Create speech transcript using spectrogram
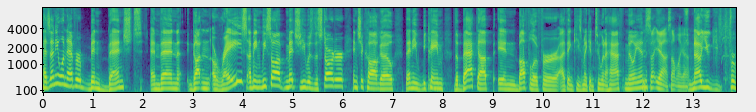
Has anyone ever been benched and then gotten a raise? I mean, we saw Mitch, he was the starter in Chicago, then he became the backup in Buffalo Buffalo for I think he's making two and a half million. So- yeah, something like that. Now you for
